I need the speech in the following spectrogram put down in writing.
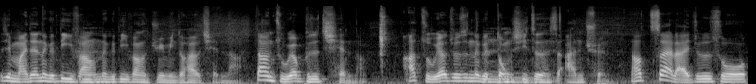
而且埋在那个地方，那个地方的居民都还有钱拿。当然，主要不是钱拿啊，主要就是那个东西真的是安全。然后再来就是说，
